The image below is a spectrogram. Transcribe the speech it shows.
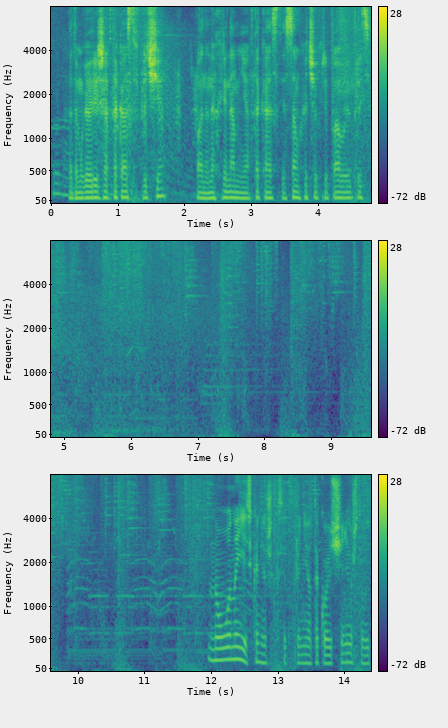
Ну, да. Потом говоришь, автокаст включи. Ладно, нахрена мне автокаст, я сам хочу крипа выбрать. Ну, он и есть, конечно, кстати, про нее такое ощущение, что вот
